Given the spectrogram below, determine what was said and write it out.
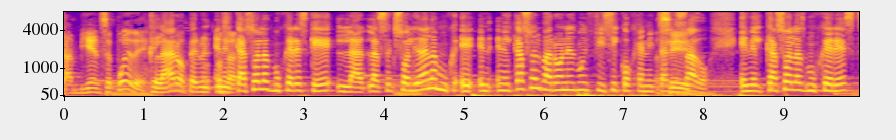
también se puede. Claro, pero en, en O sea- el caso de las mujeres que la, la sexualidad de la mujer, eh, en, en el caso del varón es muy físico genitalizado. En el caso de las mujeres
